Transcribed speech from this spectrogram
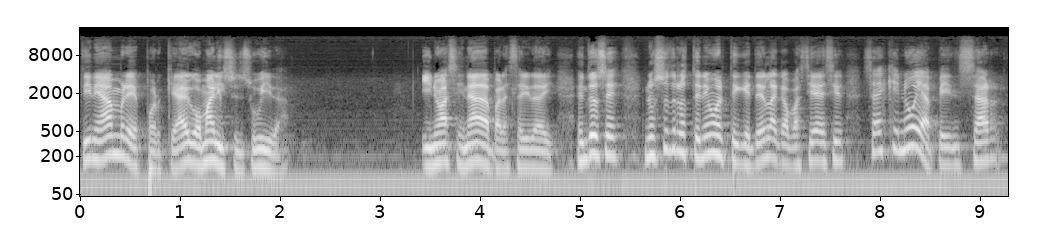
tiene hambre es porque algo mal hizo en su vida. Y no hace nada para salir de ahí. Entonces, nosotros tenemos que tener la capacidad de decir, ¿sabes qué? No voy a pensar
